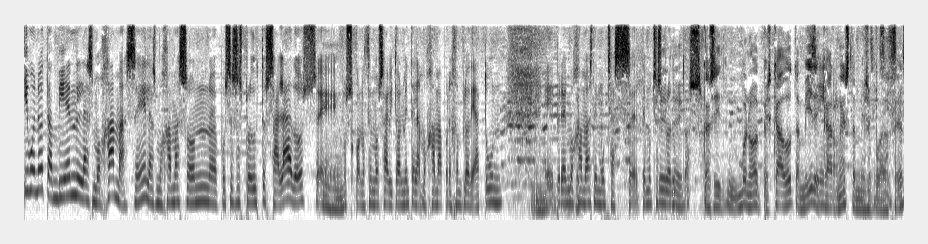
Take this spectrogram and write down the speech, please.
Y bueno, también las mojamas. ¿eh? Las mojamas son eh, pues esos productos salados. Eh, pues conocemos habitualmente la mojama, por ejemplo, de atún, pero hay mojamas de muchas de muchos productos. casi, bueno, el pescado también, de carnes también se puede hacer.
